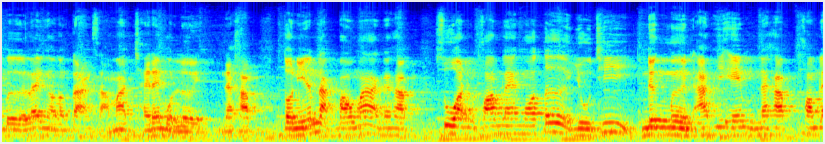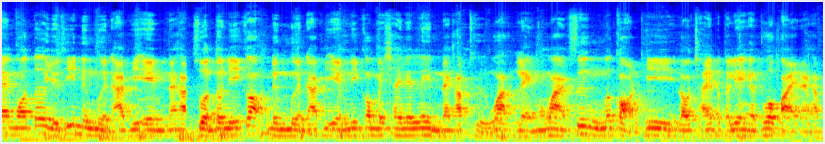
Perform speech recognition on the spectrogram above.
เบอร์ไล่เงาต่างๆ สามารถใช้ได้หมดเลยนะครับ ตัวนี้น้ำหนักเบามากนะครับ ส่วนความแรงมอเตอร์อยู่ที่ 10,000 rpm นะครับ ความแรงมอเตอร์อยู่ที่ 10,000 rpm นะครับ ส่วนตัวนี้ก็ 10,000 rpm นี่ก็ไม่ใช่เล่นๆนะครับ ถือว่าแรงมากๆ ซึ่งเมื่อก่อนที่เราใช้แบตเตอรี่กันทั่วไปนะครับ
